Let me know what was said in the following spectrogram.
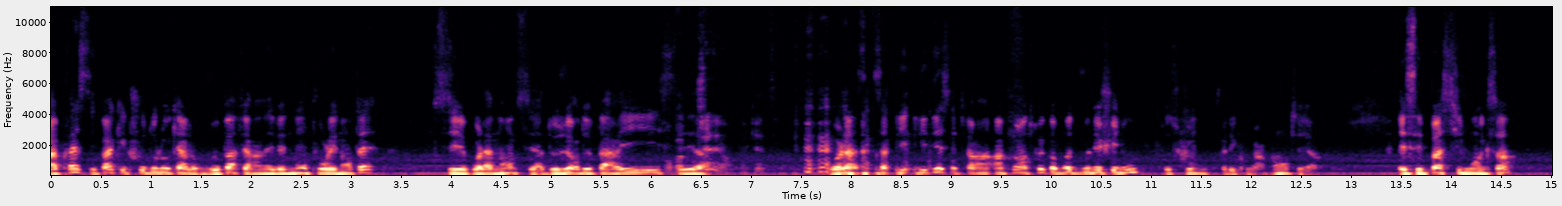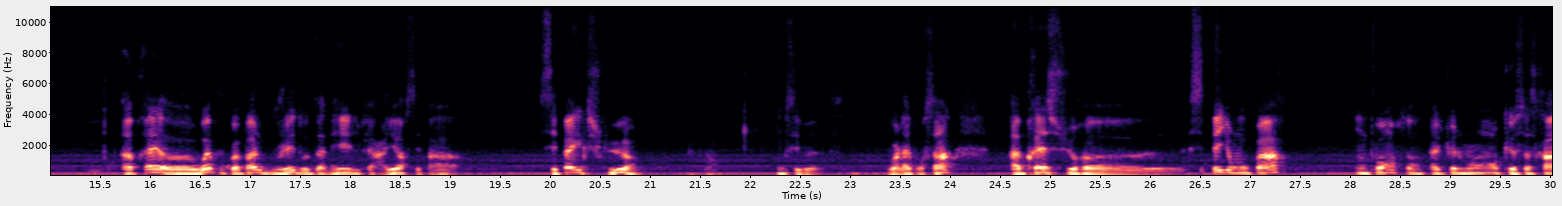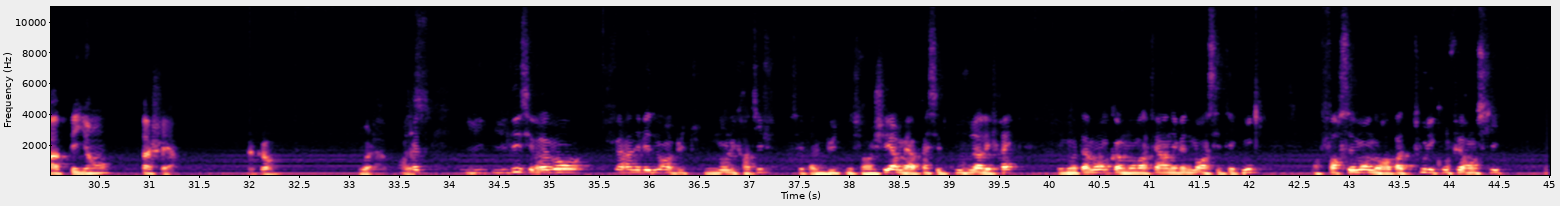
Après, c'est pas quelque chose de local. On ne veut pas faire un événement pour les Nantais. C'est voilà, Nantes, c'est à deux heures de Paris. On va c'est, bouger, hein, t'inquiète. voilà, c'est ça. L'idée, c'est de faire un, un peu un truc en mode venez chez nous, parce qu'on vous fait découvrir Nantes et, euh, et c'est pas si loin que ça. Après, euh, ouais, pourquoi pas le bouger d'autres années et le faire ailleurs, c'est pas, c'est pas exclu. Donc c'est voilà pour ça. Après sur euh, payant ou pas, on pense actuellement que ça sera payant, pas cher. D'accord. Voilà. En fait, l'i- l'idée, c'est vraiment faire un événement à but non lucratif. C'est pas le but de s'enrichir, mais après, c'est de couvrir les frais. Et notamment, comme on va faire un événement assez technique, forcément, on n'aura pas tous les conférenciers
